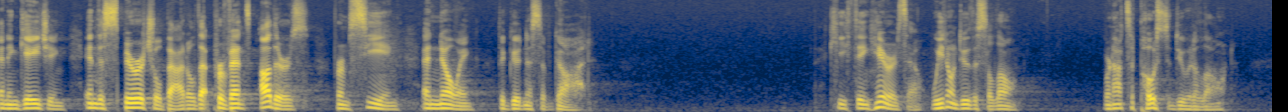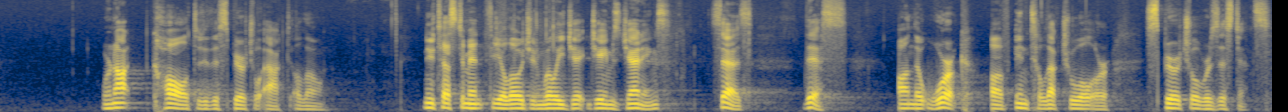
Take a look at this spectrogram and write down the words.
and engaging in the spiritual battle that prevents others from seeing and knowing the goodness of God. The key thing here is that we don't do this alone. We're not supposed to do it alone. We're not called to do this spiritual act alone. New Testament theologian Willie J- James Jennings says this on the work of intellectual or spiritual resistance.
